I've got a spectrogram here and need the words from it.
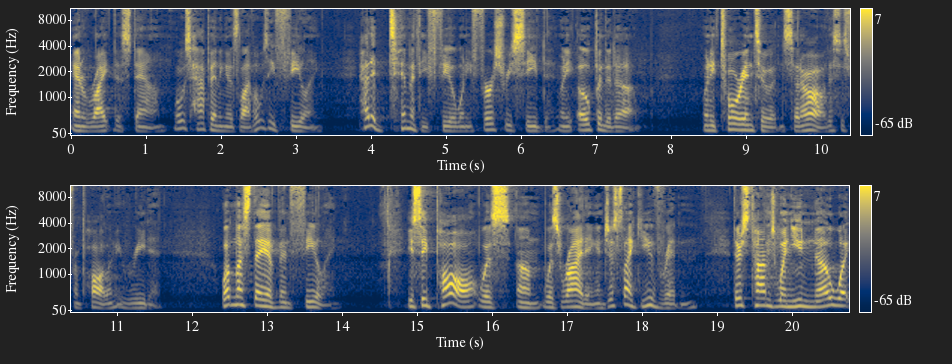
and write this down? What was happening in his life? What was he feeling? How did Timothy feel when he first received it, when he opened it up? when he tore into it and said, Oh, this is from Paul. Let me read it. What must they have been feeling? You see, Paul was, um, was writing, and just like you've written, there's times when you know what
